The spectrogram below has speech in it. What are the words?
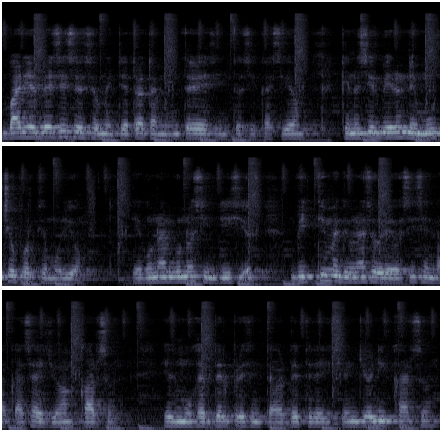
Varias veces se sometió a tratamiento de desintoxicación que no sirvieron de mucho porque murió según algunos indicios, víctima de una sobredosis en la casa de Joan Carson, es mujer del presentador de televisión Johnny Carson.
